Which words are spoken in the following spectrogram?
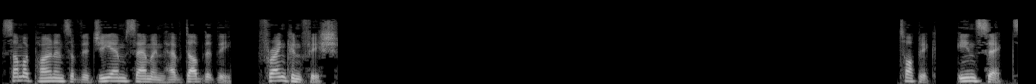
Some opponents of the GM salmon have dubbed it the Frankenfish Topic: Insects.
